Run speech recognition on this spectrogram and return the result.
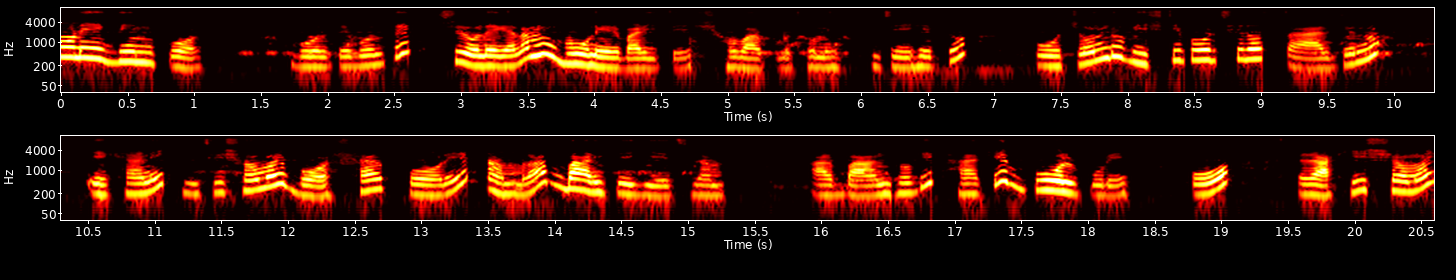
অনেক দিন পর। বলতে বলতে চলে গেলাম বোনের বাড়িতে সবার প্রথমে। যেহেতু প্রচণ্ড বৃষ্টি পড়ছিল, তার জন্য এখানে কিছু সময় বসার পরে আমরা বাড়িতে গিয়েছিলাম। আর বান্ধবী থাকে বোলপুরে। ও রাখির সময়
